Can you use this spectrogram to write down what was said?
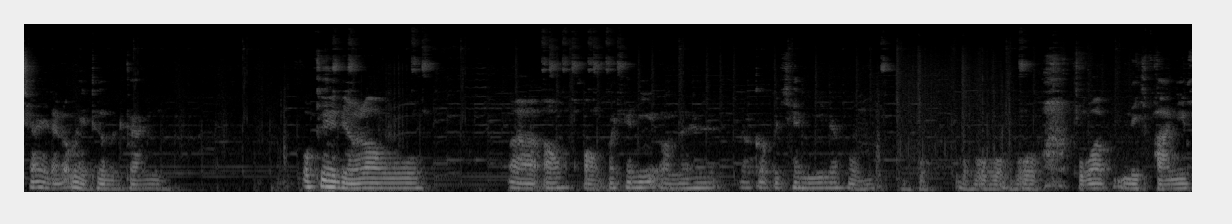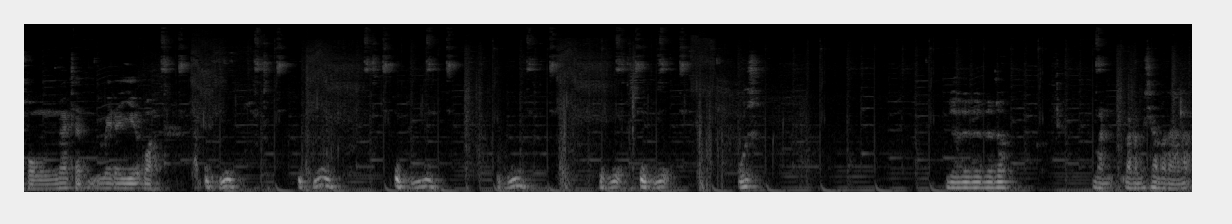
ใช่เราก็เห็นเธอเหมือนกัน โอเค เดี๋ยวเราเอาของไปแค่นี้ออกนะฮะ แล้วก็ไปแค่นี้นะผม โอ้โหผมว่าในพาร์นี้คงน่าจะไม่ได้เยอะว่ะอุ้ย เดี๋ยวเดี๋ยวเดี๋ยวมันมันไม่ใช่ธรรมดาละ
